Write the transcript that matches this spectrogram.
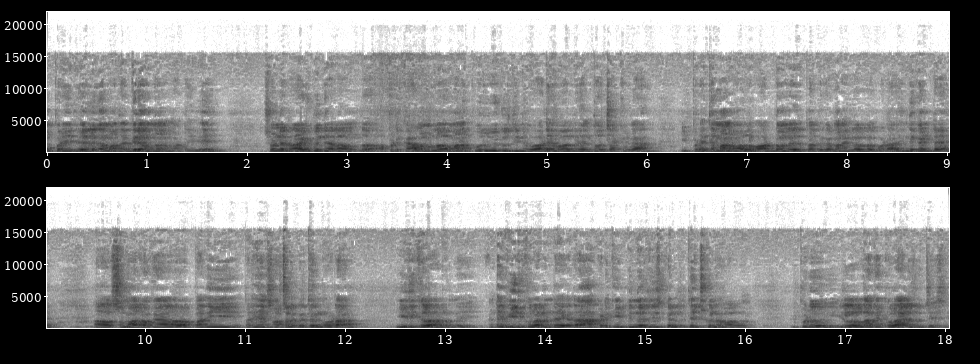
ముప్పై ఐదు మా దగ్గరే ఉందన్నమాట ఇది. చూడండి రాగి బిందె ఎలా ఉందో. అప్పటి కాలంలో మన పూర్వీకులు దీన్ని వాడేవాళ్ళు ఎంతో చక్కగా. ఇప్పుడైతే మన వాళ్ళు వాడడం లేదు పెద్దగా మన ఇళ్ళలో కూడా. ఎందుకంటే సుమారు ఒక పది పదిహేను సంవత్సరాల క్రితం కూడా వీధి కులాలు ఉండేవి అంటే వీధి కులాలు ఉండేవి కదా అక్కడికి బిందెలు తీసుకెళ్ళి తెచ్చుకునే వాళ్ళం ఇప్పుడు ఇళ్ళలోకి కుళాయిలు వచ్చేసి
